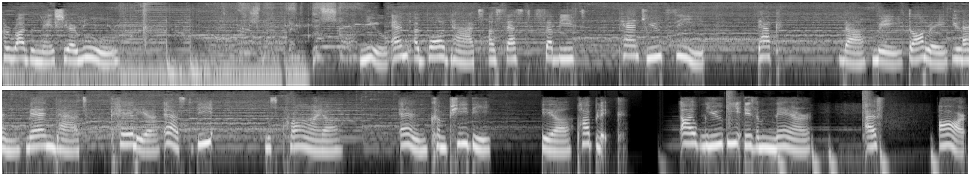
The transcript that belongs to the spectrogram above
Horodniceanu rule. New M aboard that assessed subject. Can't? Dak. The me Midori Yuan Mandat, Kalia Est Muscria. And Compedia. Public. I will be examiner. F. R.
